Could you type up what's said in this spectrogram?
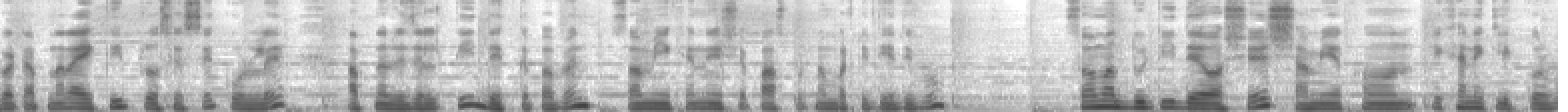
বাট আপনারা একই প্রসেসে করলে আপনার রেজাল্টটি দেখতে পাবেন। সো আমি এখানে এসে পাসপোর্ট নাম্বারটি দিয়ে দিব। সো আমার দুটি দেওয়া শেষ। আমি এখন এখানে ক্লিক করব।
